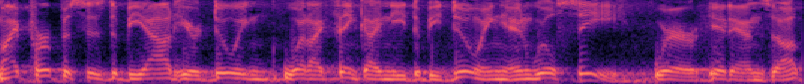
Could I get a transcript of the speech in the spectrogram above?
My purpose is to be out here doing what I think I need to be doing, and we'll see where it ends up.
